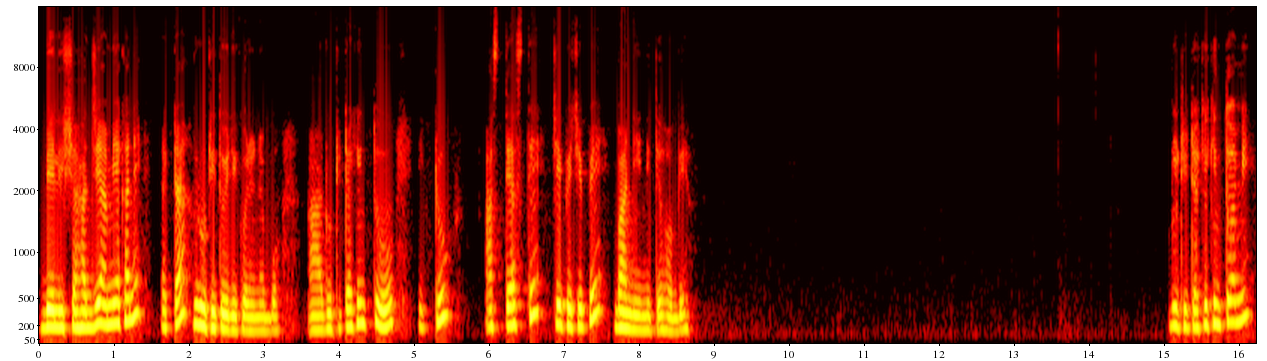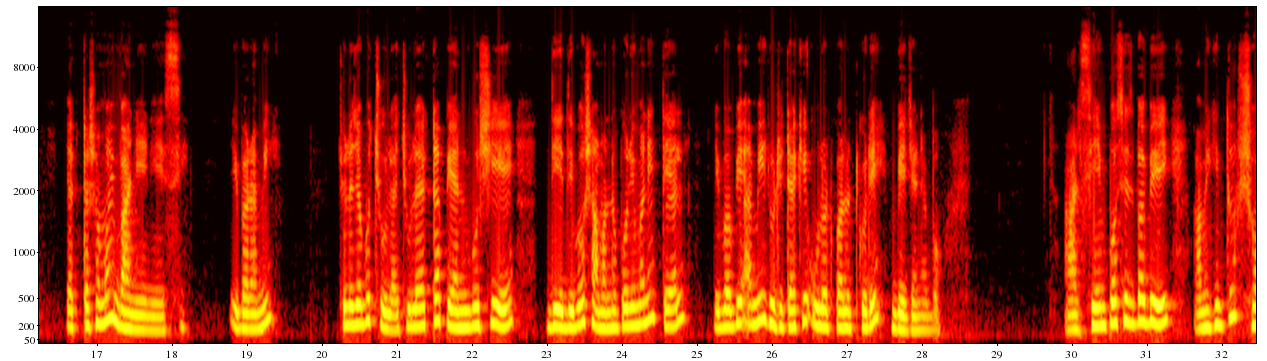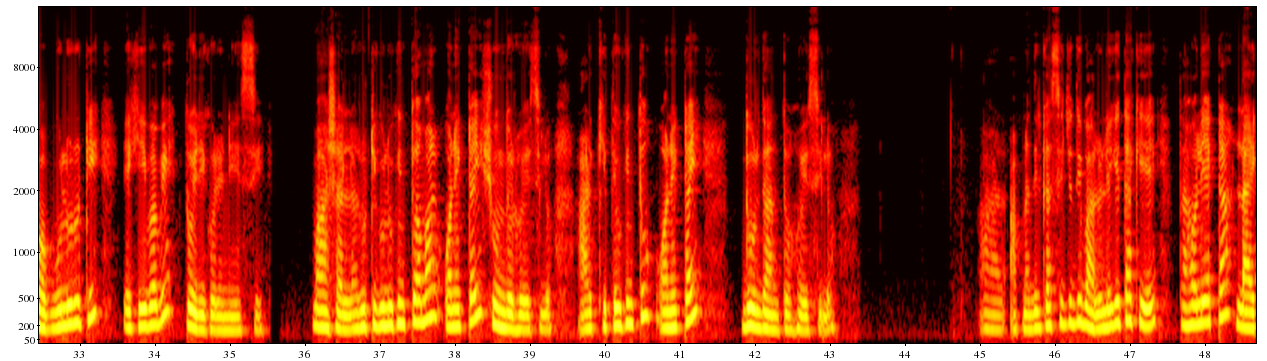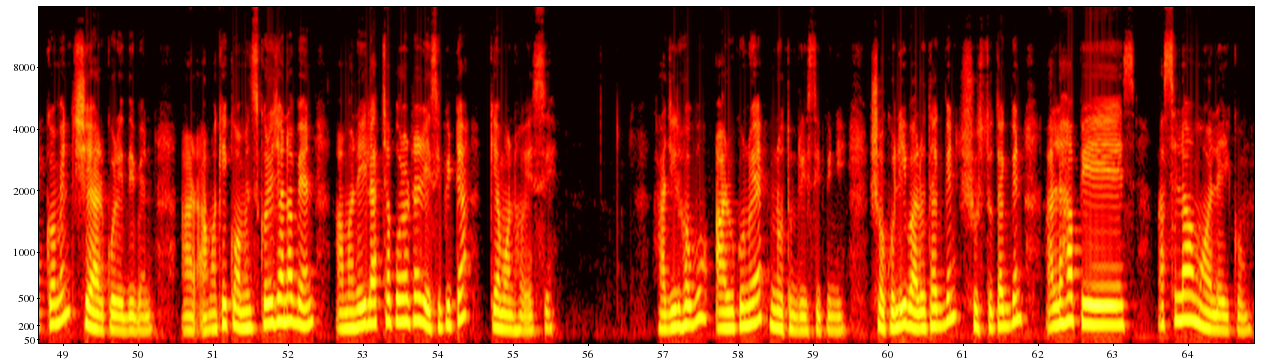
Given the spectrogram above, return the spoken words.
বেলির সাহায্যে আমি এখানে একটা রুটি তৈরি করে নেব। আর রুটিটা কিন্তু একটু আস্তে আস্তে চেপে চেপে বানিয়ে নিতে হবে। রুটিটাকে কিন্তু আমি একটা সময় বানিয়ে নিয়েছি। এবার আমি চলে যাব চুলায়। চুলায় একটা প্যান বসিয়ে দিয়ে দিব সামান্য পরিমাণে তেল। এভাবে আমি রুটিটাকে উলট পালট করে বেজে নেব। আর সেম প্রসেসভাবেই আমি কিন্তু সবগুলো রুটি একইভাবে তৈরি করে নিয়েছি। মাশাল্লাহ রুটিগুলো কিন্তু আমার অনেকটাই সুন্দর হয়েছিল। আর খেতেও কিন্তু অনেকটাই দুর্দান্ত হয়েছিল। আর আপনাদের কাছে যদি ভালো লেগে থাকে, তাহলে একটা লাইক কমেন্ট শেয়ার করে দিবেন। আর আমাকে কমেন্টস করে জানাবেন আমার এই লাচ্চা পরোটার রেসিপিটা কেমন হয়েছে। হাজির হব আরও কোনো এক নতুন রেসিপি নিয়ে। সকলেই ভালো থাকবেন, সুস্থ থাকবেন। আল্লাহ হাফেজ। আসসালামু আলাইকুম।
